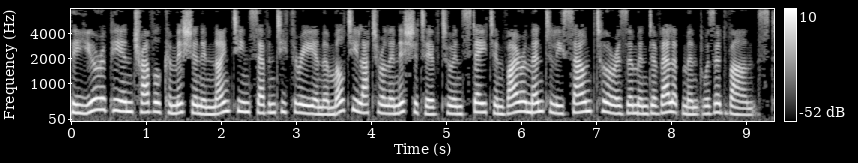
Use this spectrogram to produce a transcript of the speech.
The European Travel Commission in 1973 and a multilateral initiative to instate environmentally sound tourism and development was advanced.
